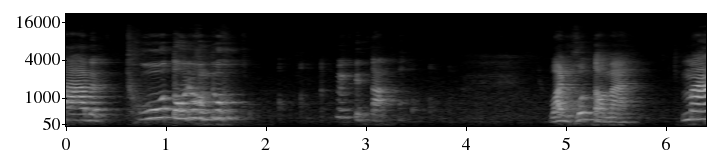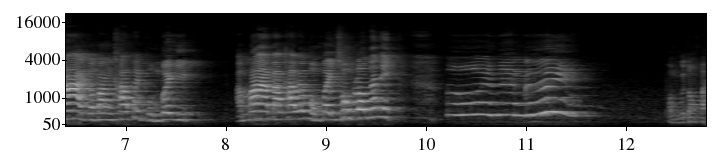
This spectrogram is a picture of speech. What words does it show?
ตาแบบชูตูดให้ผมดูแม่งติดตา วันพุธต่อมา มาก็บังคับให้ผมไปอีกอาม่าบังคับให้ผมไปชมรมนั้นอีกเอ้ยแม่งเอ้ยผมก็ต้องไป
